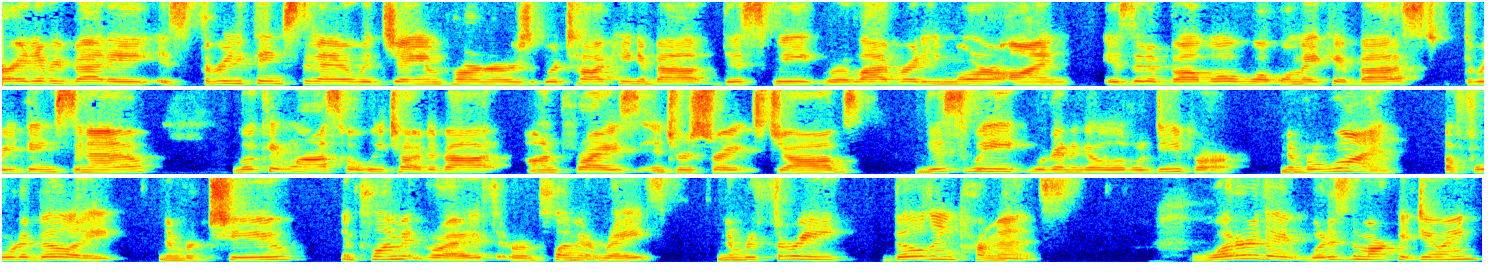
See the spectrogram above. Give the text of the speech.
All right, everybody, it's three things to know with JM Partners. We're talking about this week, we're elaborating more on is it a bubble? What will make it bust? Three things to know. Look at last what we talked about on price, interest rates, jobs. This week, we're going to go a little deeper. Number one, affordability. Number two, employment growth or employment rates. Number three, building permits. What are they? What is the market doing?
